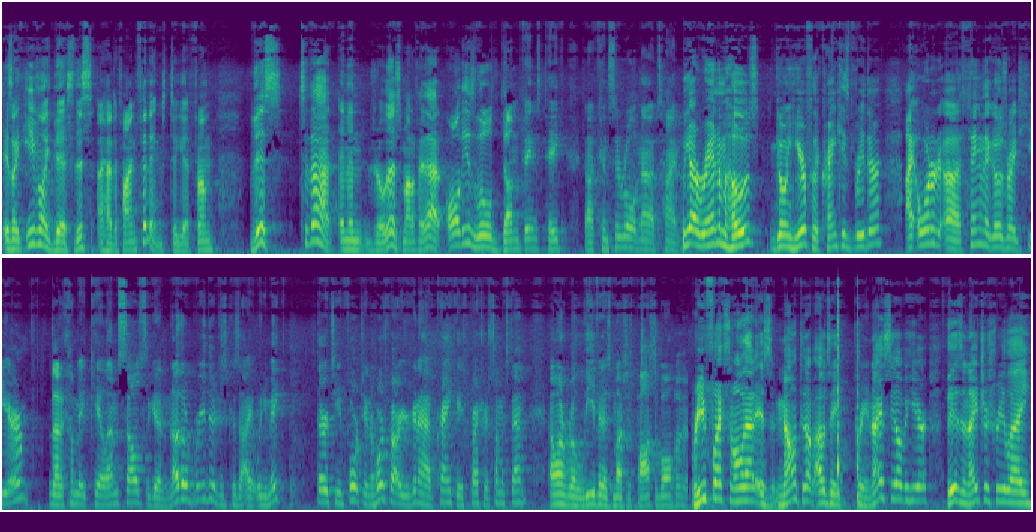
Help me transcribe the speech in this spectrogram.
Is like even like this, this I had to find fittings to get from this to that and then drill this, modify that. All these little dumb things take a considerable amount of time. We got random hose going here for the crankcase breather. I ordered a thing that goes right here that a company KLM sells to get another breather just because I when you make 13, 14 horsepower, you're going to have crankcase pressure to some extent. I want to relieve it as much as possible. Okay. Reflex and all that is mounted up, I would say, pretty nicely over here. This is a nitrous relay.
